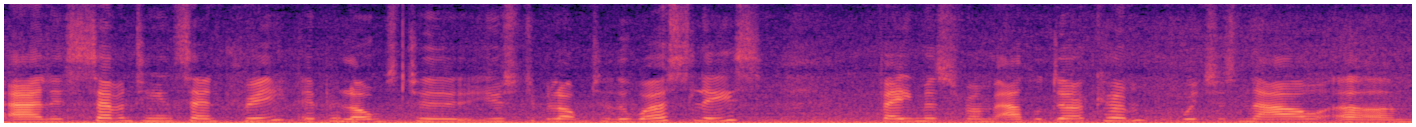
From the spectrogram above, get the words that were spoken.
and it's 17th century. It belongs to, used to belong to the Worsleys, famous from Appuldurcombe, which is now um,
